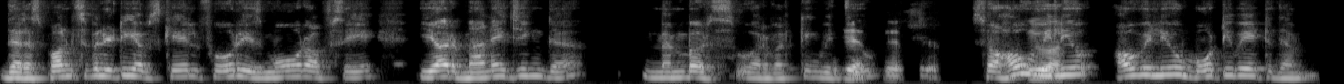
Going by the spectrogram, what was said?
the responsibility of scale 4 is more of say you are managing the members who are working with yes, you. yes, yes. so how You will are. you how will you motivate them?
